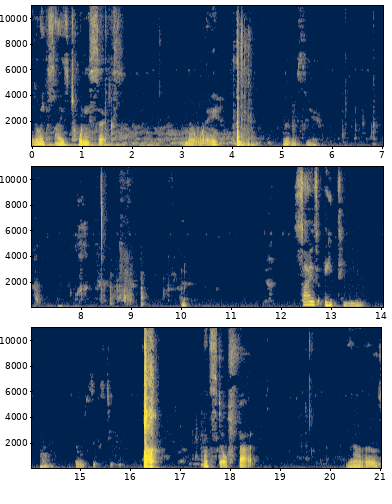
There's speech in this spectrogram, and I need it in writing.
They're like size 26. No way. Let me see. Size 18. Oh, 16. That's still fat. Yeah, it is.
